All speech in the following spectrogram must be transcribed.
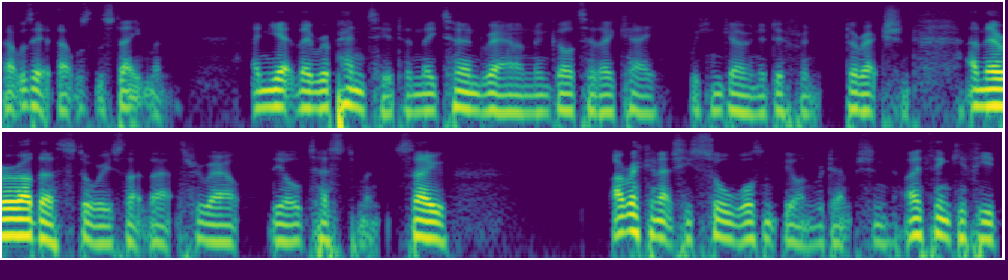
That was it, that was the statement and yet they repented and they turned round and God said, okay, we can go in a different direction. And there are other stories like that throughout the Old Testament. So I reckon actually Saul wasn't beyond redemption. I think if he'd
